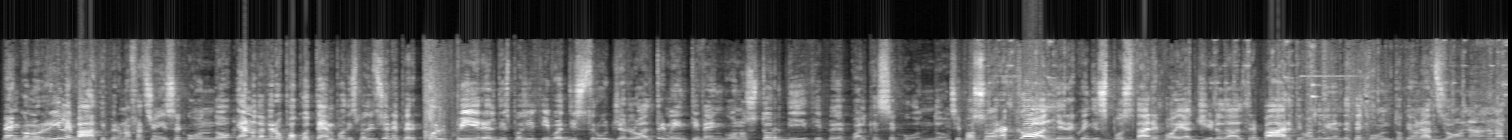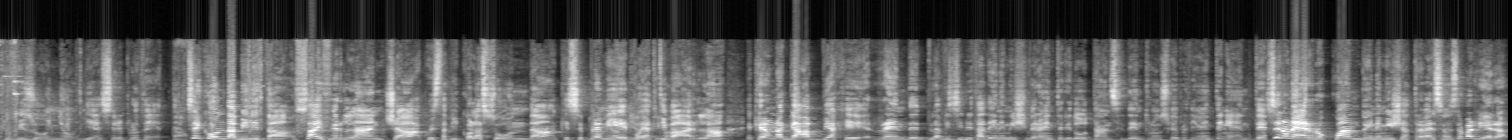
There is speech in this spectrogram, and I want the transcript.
vengono rilevati per una frazione di secondo e hanno davvero poco tempo a disposizione per colpire il dispositivo e distruggerlo, altrimenti vengono storditi per qualche secondo. Si possono raccogliere, quindi spostare poi a giro da altre parti quando vi rendete conto che una zona non ha più bisogno di essere protetta. Seconda abilità, Cypher lancia questa piccola sonda che se premi E puoi attivarla e crea una gabbia che rende la visibilità dei nemici veramente ridotta, anzi dentro non si vede praticamente niente. Se non erro, quando i nemici attraversano questa barriera,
